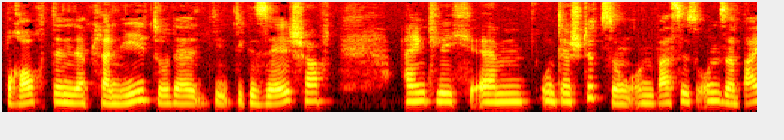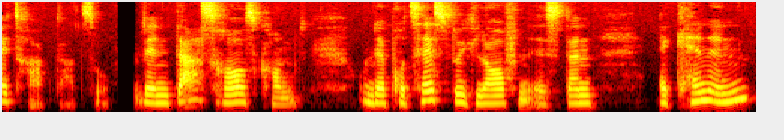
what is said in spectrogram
braucht denn der Planet oder die, die Gesellschaft eigentlich ähm, Unterstützung und was ist unser Beitrag dazu? Wenn das rauskommt und der Prozess durchlaufen ist, dann erkennen,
